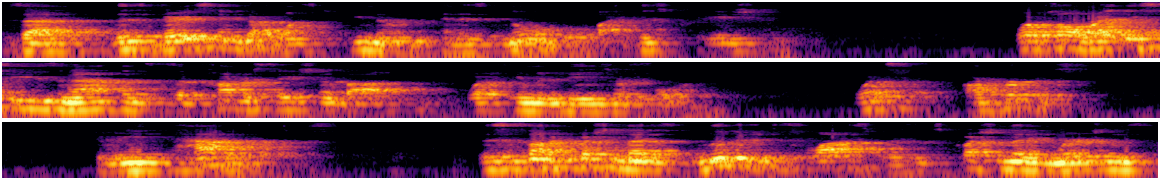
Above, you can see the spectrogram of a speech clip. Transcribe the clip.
is that this very same God wants to be known and is knowable by his creation. What Paul rightly sees in Athens is a conversation about what human beings are for. What's our purpose? Do we have a purpose? This is not a question that is limited to philosophers. It's a question that emerges,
